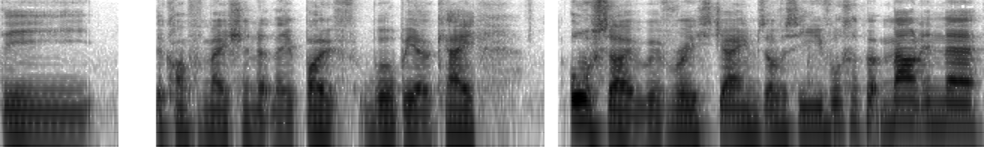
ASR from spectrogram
the the confirmation that they both will be okay. Also, with Reece James, obviously, you've also put Mount in there.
